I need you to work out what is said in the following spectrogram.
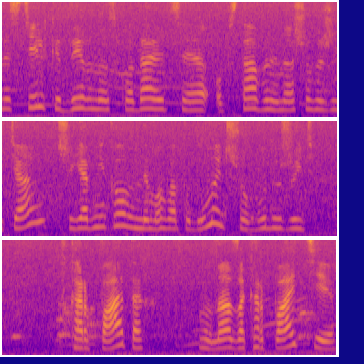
настільки дивно складаються обставини нашого життя, що я б ніколи не могла подумати, що буду жити в Карпатах, ну, на Закарпатті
